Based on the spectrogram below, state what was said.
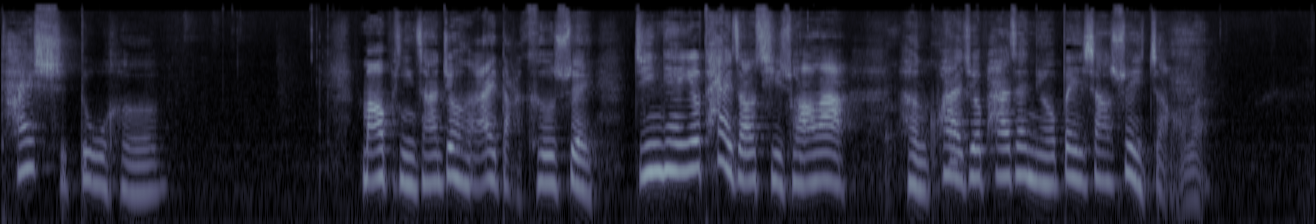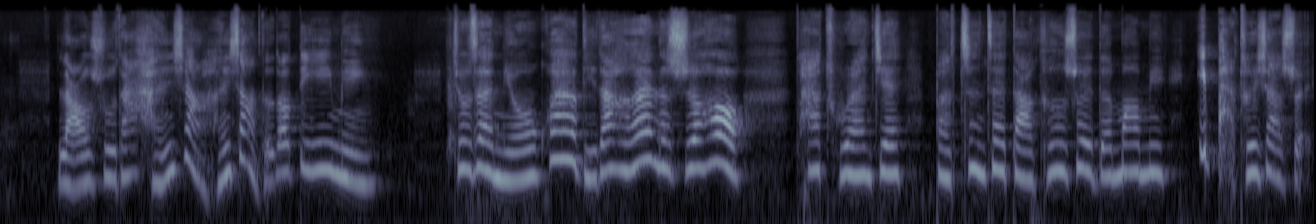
开始渡河。猫平常就很爱打瞌睡，今天又太早起床啦，很快就趴在牛背上睡着了。老鼠它很想很想得到第一名。就在牛快要抵达河岸的时候，它突然间把正在打瞌睡的猫咪一把推下水，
